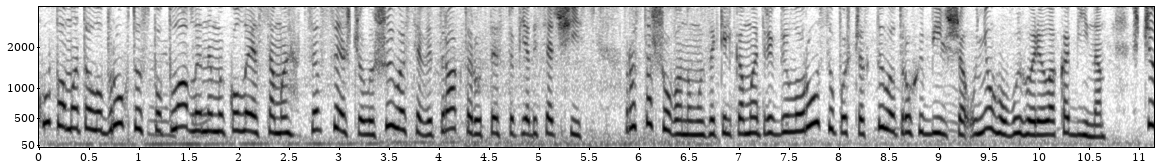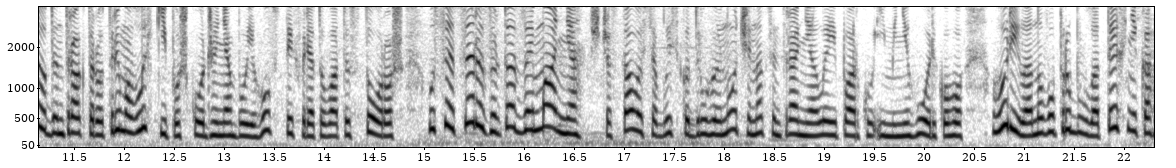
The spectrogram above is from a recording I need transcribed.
Купа металобрухту з поплавленими колесами. Це все, що лишилося від трактору Т-156. Розташованому за кілька метрів білорусу пощастило трохи більше. У нього вигоріла кабіна. Ще один трактор отримав легкі пошкодження, бо його встиг врятувати сторож. Усе це результат займання, що сталося близько другої ночі на центральній алеї парку імені Горького. Горіла новоприбула техніка,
